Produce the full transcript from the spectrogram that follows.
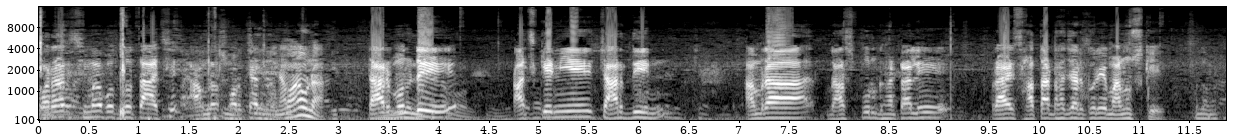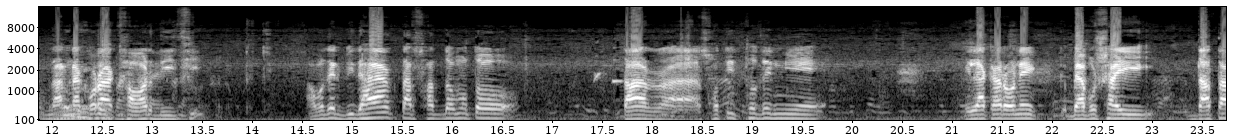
করার সীমাবদ্ধতা আছে আমরা সরকার না। তার মধ্যে আজকে নিয়ে চার দিন আমরা দাসপুর ঘাটালে প্রায় সাত আট হাজার করে মানুষকে রান্না করা, খাওয়ার দিয়েছি। আমাদের বিধায়ক তার সাধ্যমতো তার সতীর্থদের নিয়ে এলাকার অনেক ব্যবসায়ী, দাতা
